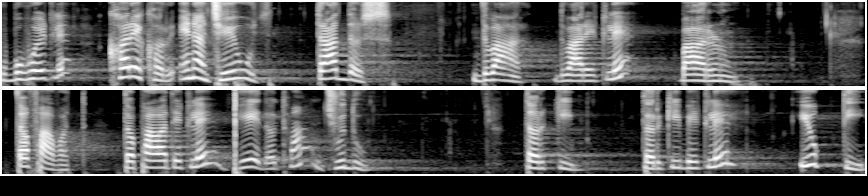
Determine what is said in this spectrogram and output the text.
હુબહુ એટલે ખરેખર એના જેવું જ ત્રાદસ દ્વાર. દ્વાર એટલે બારણું. તફાવત. તફાવત એટલે ભેદ અથવા જુદું. તરકીબ. તરકીબ એટલે યુક્તિ.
